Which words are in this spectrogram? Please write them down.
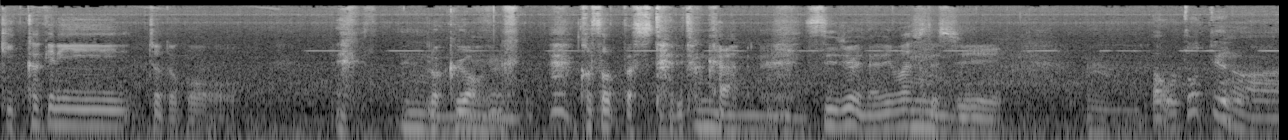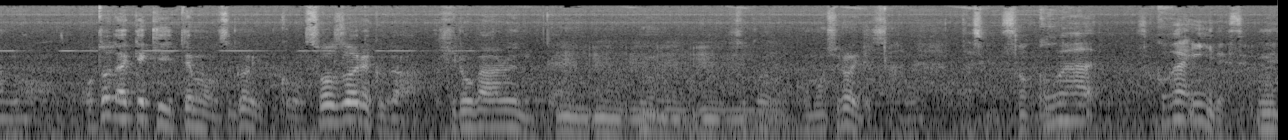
きっかけにちょっとこううん。録音こそっとしたりとかうん。するようになりましたし、うん。音っていうのはあの音だけ聞いてもすごいこう想像力が広がるんで、うんうんうんうんうんすごい面白いですよね、確かに。そこがそこがいいですよね、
